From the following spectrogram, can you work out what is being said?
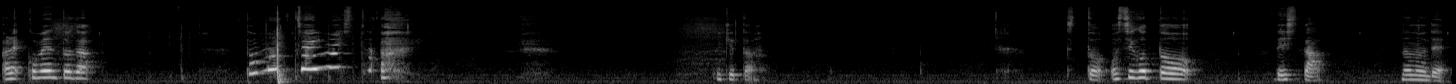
あれコメントが。止まっちゃいました。いけたちょっとお仕事でした。なので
